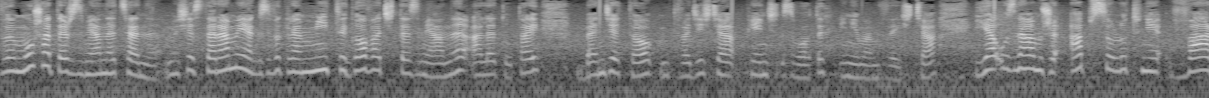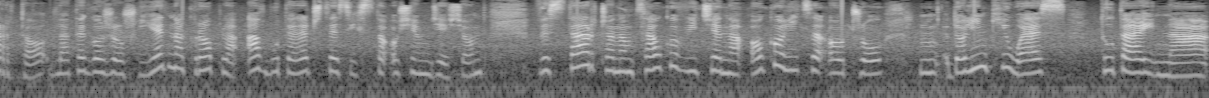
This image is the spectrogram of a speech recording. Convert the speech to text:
wymusza też zmianę ceny. My się staramy jak zwykle mitygować te zmiany, ale tutaj będzie to 25 zł i nie mam wyjścia. Ja uznałam, że absolutnie warto, dlatego że już jedna kropla, a w buteleczce jest ich 180, wystarcza nam całkowicie na okolice oczu, mm, dolinki łez, tutaj na,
